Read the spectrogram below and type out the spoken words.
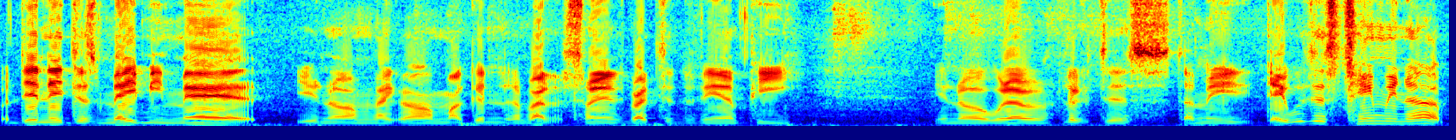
But then they just made me mad. You know, I'm like, oh my goodness, I'm about to change back to the VMP. You know, whatever. Look at this. I mean, they were just teaming up.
